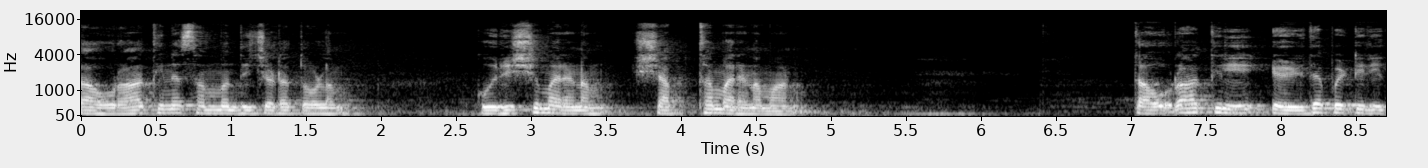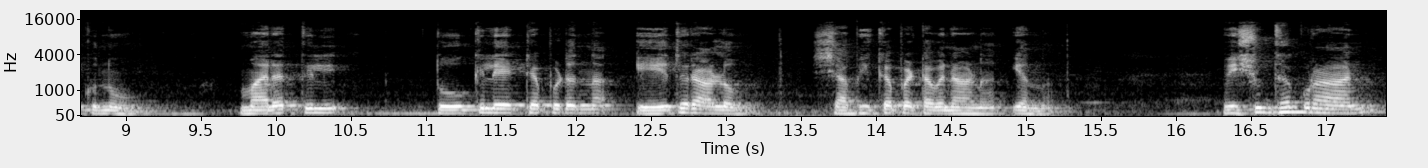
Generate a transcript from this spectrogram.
തൗറാത്തിനെ സംബന്ധിച്ചിടത്തോളം കുരിശുമരണം ശബ്ദമരണമാണ്. തൗറാത്തിൽ എഴുതപ്പെട്ടിരിക്കുന്നു മരത്തിൽ തൂക്കിലേറ്റപ്പെടുന്ന ഏതൊരാളും ശപിക്കപ്പെട്ടവനാണ് എന്ന്. വിശുദ്ധ ഖുർആൻ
